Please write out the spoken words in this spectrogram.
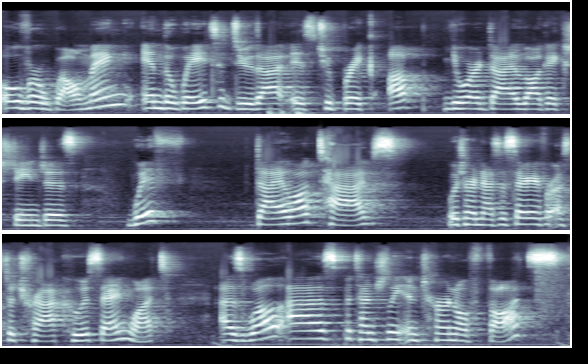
overwhelming. And the way to do that is to break up your dialogue exchanges with dialogue tags, which are necessary for us to track who is saying what, as well as potentially internal thoughts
